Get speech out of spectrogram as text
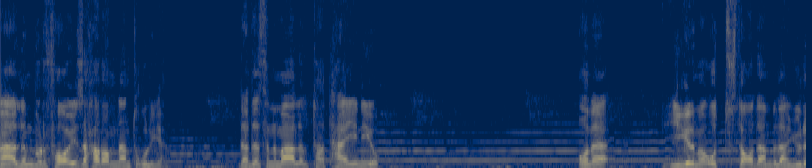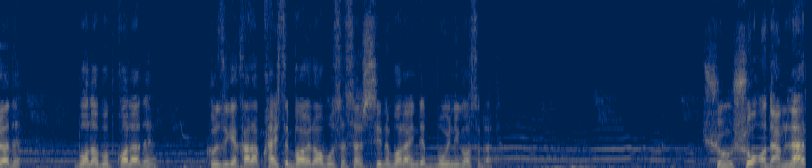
Ma'lum bir foizi haromdan tug'ilgan. Dadasini ma'lum tayini yo'q. Ona 20-30 ta odam bilan yuradi, bola bo'lib qoladi, ko'ziga qarab qaysi boyroq bo'lsa, seni bolang deb bo'yniga osiladi. Shu shu odamlar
